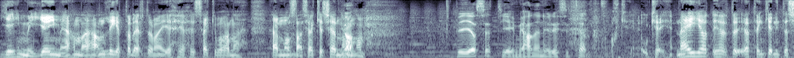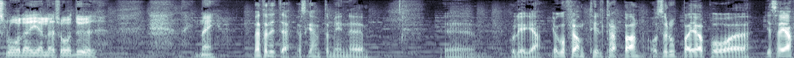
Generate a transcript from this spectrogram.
Jamie, Jamie. Han, han letade efter mig. Jag är säker på att han är här någonstans. Jag kan känna ja. honom. Vi har sett Jamie. Han är nere i sitt tält. Okej, okay, okej. Okay. Nej, jag, jag, jag, tänker inte slå dig eller så. Du... Nej. Vänta lite. Jag ska hämta min eh, eh, kollega. Jag går fram till trappan och så ropar jag på eh, Jesaja.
